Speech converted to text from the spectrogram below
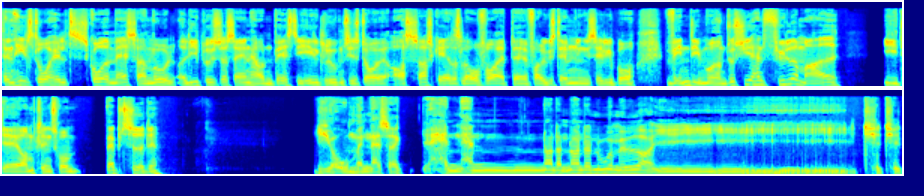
den helt store held, scorede masser af mål, og lige pludselig så sagde han, han var den bedste i hele klubbens historie, og så skal jeg altså ellers lov for, at øh, folkestemningen i Silkeborg vendte imod ham. Du siger, at han fylder meget i et øh, omklædningsrum. Hvad betyder det? Jo, men altså, han, han, når, der, når der nu er møder i, i, til, til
